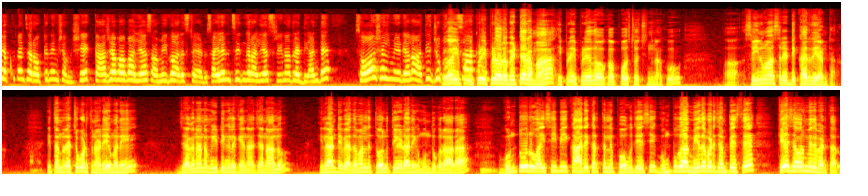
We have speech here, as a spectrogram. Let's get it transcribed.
చెప్తున్నాను సార్ ఒక్క నిమిషం. Shaik Khaja Baba alias Amigo arrest అయ్యాడు. Silent singer alias Srinath Reddy. అంటే సోషల్ మీడియాలో అతి ఇప్పుడు ఇప్పుడు ఎవరో పెట్టారమ్మా. ఇప్పుడు ఇప్పుడేదో ఒక పోస్ట్ వచ్చింది నాకు. శ్రీనివాస్ రెడ్డి కర్రీ అంట. ఇతను రెచ్చగొడుతున్నాడు. ఏమని? జగనన్న మీటింగ్లకేనా జనాలు? ఇలాంటి వెధవల్ని తోలు తీయడానికి ముందుకు రారా? గుంటూరు వైసీపీ కార్యకర్తల్ని పోగు చేసి గుంపుగా మీదపడి చంపేస్తే కేసు ఎవరి మీద పెడతారు?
